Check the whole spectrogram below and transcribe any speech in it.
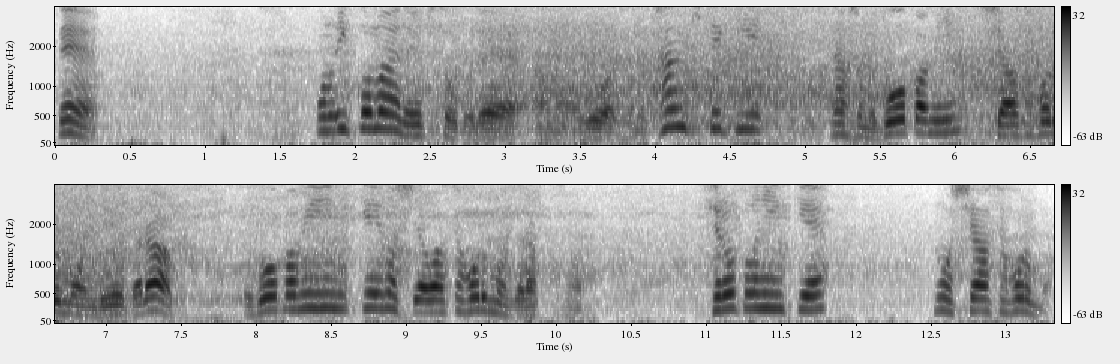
で、この1個前のエピソードで、あの、要はその短期的なそのドーパミン、幸せホルモンで言うたら、ドーパミン系の幸せホルモンじゃなくて、その、セロトニン系の幸せホルモ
